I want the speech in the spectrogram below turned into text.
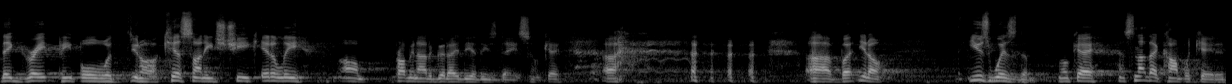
they greet people with, you know, a kiss on each cheek. Italy, um, probably not a good idea these days, okay? Uh, uh, but, you know, use wisdom, okay? It's not that complicated.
